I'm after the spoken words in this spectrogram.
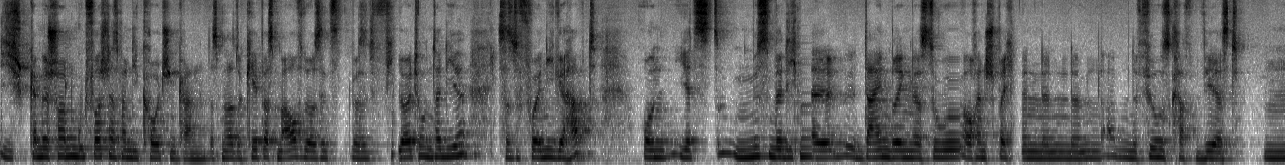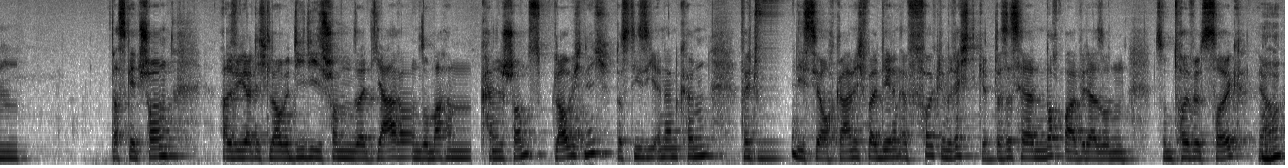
Ich kann mir schon gut vorstellen, dass man die coachen kann. Dass man sagt, okay, pass mal auf, du hast jetzt, du hast jetzt vier Leute unter dir, das hast du vorher nie gehabt. Und jetzt müssen wir dich mal dahin bringen, dass du auch entsprechend eine, eine Führungskraft wirst. Hm. Das geht schon. Also wie gesagt, ich glaube, die, die es schon seit Jahren so machen, keine Chance. Glaube ich nicht, dass die sich ändern können. Vielleicht wollen die es ja auch gar nicht, weil deren Erfolg den Recht gibt. Das ist ja nochmal wieder so ein, so ein Teufelszeug. Ja? Mhm.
